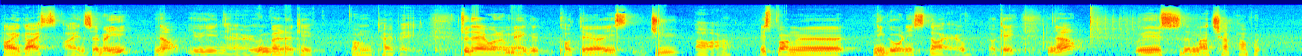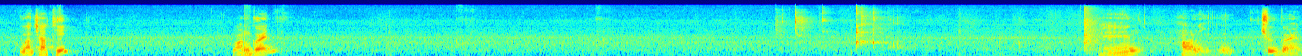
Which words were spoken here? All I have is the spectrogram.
Hi guys, I'm Seven Now you're in uh, a Room by Le Kief from Taipei. Today I want to make a cocktail is GIR. It's from uh, a Negroni style. Okay. Now we use the matcha pulp, matcha tea. One gram. And honey, two gram.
